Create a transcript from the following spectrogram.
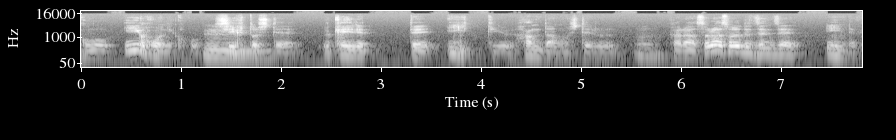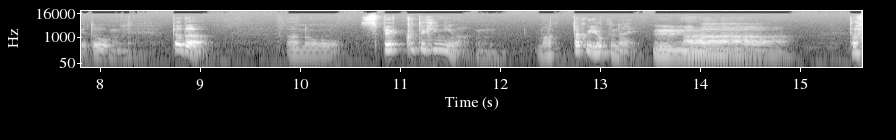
こういい方にこううん。シフトして受け入れていいっていう判断をしてるからそれはそれで全然いいんだけど、ただあのスペック的には全く良くない。うん。あただ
